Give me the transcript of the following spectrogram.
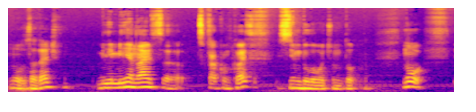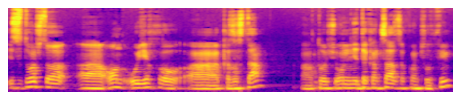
ну, задачу. Мне, мне нравится, как он красит. С ним было очень удобно. Ну, из-за того, что а, он уехал а, в Казахстан, а, то есть он не до конца закончил фильм,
